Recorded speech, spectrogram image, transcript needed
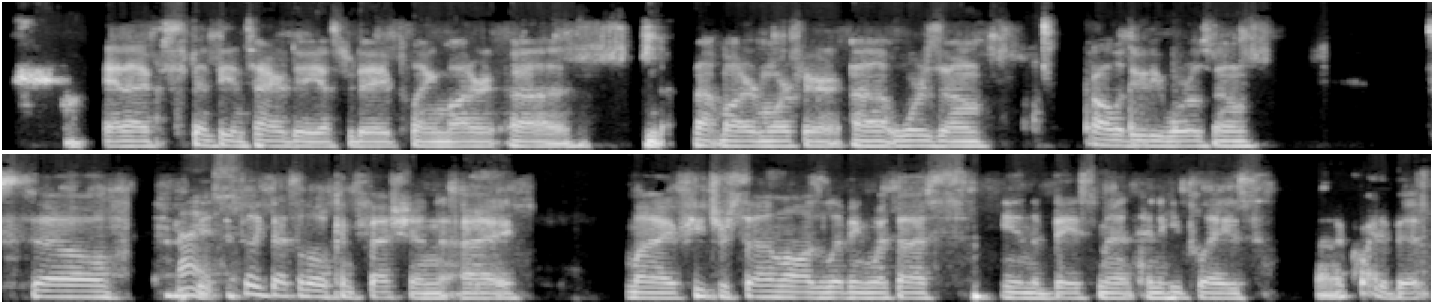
and I've spent the entire day yesterday playing modern, uh, not modern warfare, uh, Warzone, Call of Duty Warzone. So nice. I feel like that's a little confession. I my future son-in-law is living with us in the basement, and he plays uh, quite a bit.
